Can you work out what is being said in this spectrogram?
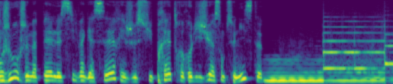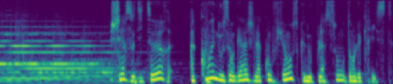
Bonjour, je m'appelle Sylvain Gasser et je suis prêtre religieux assomptionniste. Chers auditeurs, à quoi nous engage la confiance que nous plaçons dans le Christ?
